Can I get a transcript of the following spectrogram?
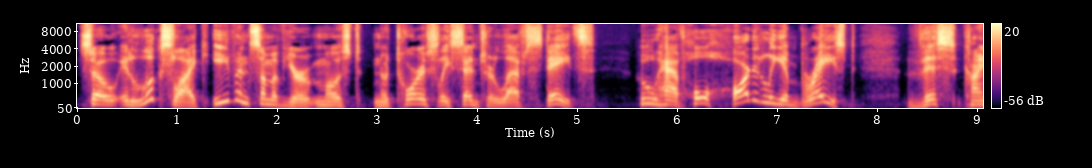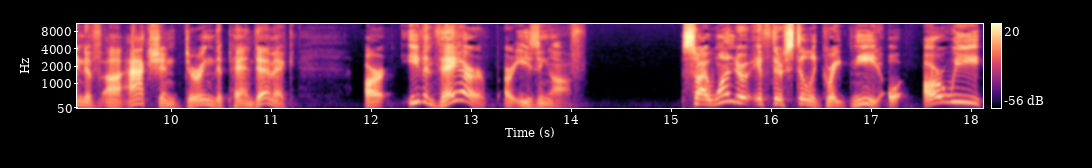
So it looks like even some of your most notoriously center left states who have wholeheartedly embraced this kind of uh, action during the pandemic are even they are, are easing off. So I wonder if there's still a great need, or are we?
